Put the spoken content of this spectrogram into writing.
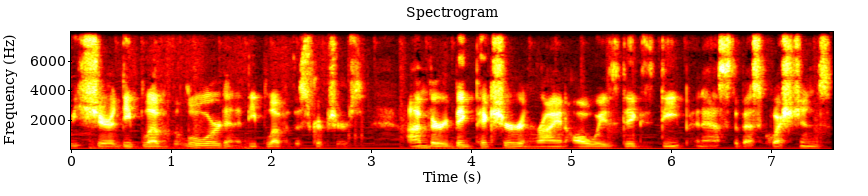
We share a deep love of the Lord and a deep love of the scriptures. I'm very big picture, and Ryan always digs deep and asks the best questions.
